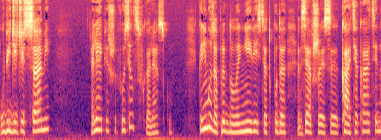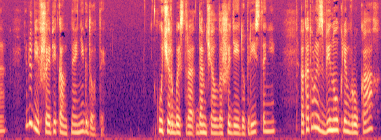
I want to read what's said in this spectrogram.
Убедитесь сами. Ляпишев уселся в коляску. К нему запрыгнула невесть, откуда взявшаяся Катя Катина, любившая пикантные анекдоты. Кучер быстро домчал лошадей до пристани, по которой с биноклем в руках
